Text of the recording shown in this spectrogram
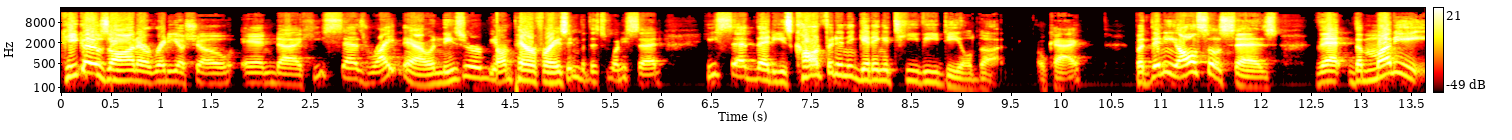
he goes on a radio show and uh, he says right now, and these are, you know, I'm paraphrasing, but this is what he said. He said that he's confident in getting a TV deal done. Okay. But then he also says that the money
